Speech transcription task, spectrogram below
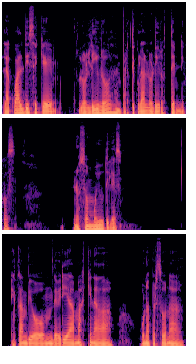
la cual dice que los libros, en particular los libros técnicos, no son muy útiles. En cambio, debería más que nada una persona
